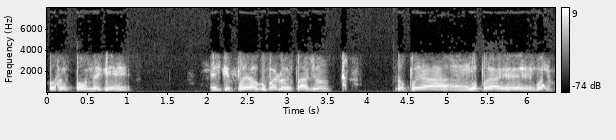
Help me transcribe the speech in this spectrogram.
corresponde que el que pueda ocupar los espacios lo pueda, lo pueda eh, bueno,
